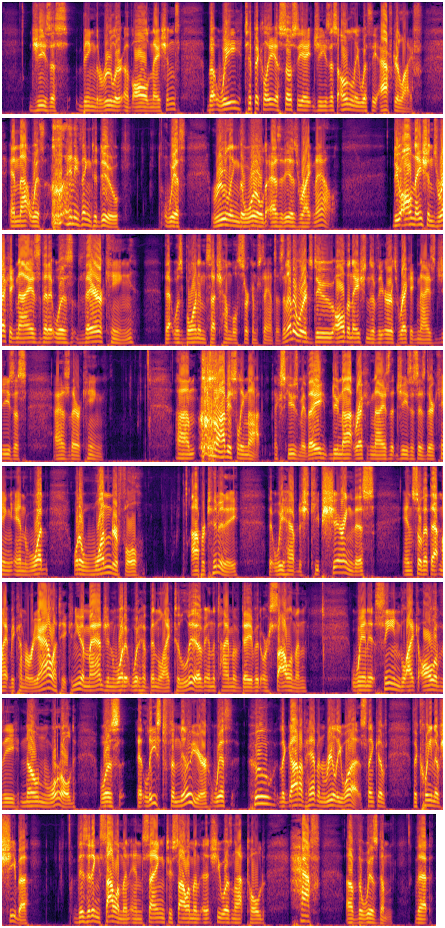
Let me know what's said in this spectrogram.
Jesus being the ruler of all nations, but we typically associate Jesus only with the afterlife and not with anything to do with ruling the world as it is right now. Do all nations recognize that it was their king that was born in such humble circumstances? In other words, do all the nations of the earth recognize Jesus as their king? Um, obviously not. Excuse me. They do not recognize that Jesus is their king, and what what a wonderful opportunity that we have to keep sharing this and so that that might become a reality. Can you imagine what it would have been like to live in the time of David or Solomon when it seemed like all of the known world was at least familiar with who the God of heaven really was? Think of the Queen of Sheba visiting Solomon and saying to Solomon that she was not told half of the wisdom that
